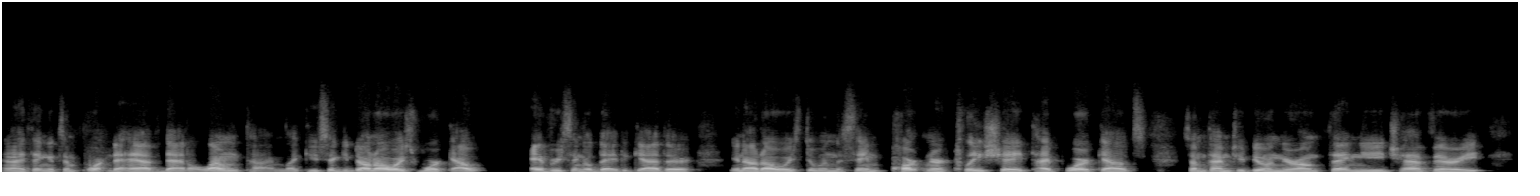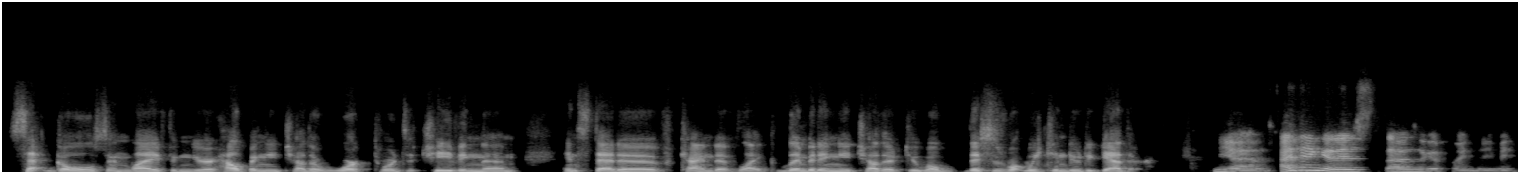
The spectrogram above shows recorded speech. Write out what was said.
And I think it's important to have that alone time. Like you said, you don't always work out every single day together. You're not always doing the same partner cliche type workouts. Sometimes you're doing your own thing. You each have very set goals in life and you're helping each other work towards achieving them instead of kind of like limiting each other to, well, this is what we can do together. Yeah, I think it is. That was a good point that you made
